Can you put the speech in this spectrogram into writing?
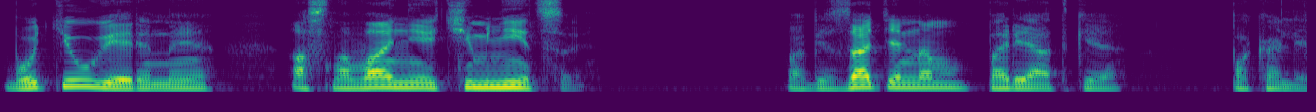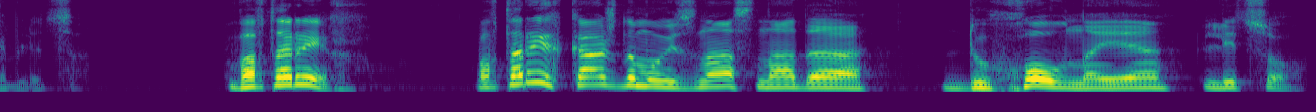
будьте уверены, основание темницы в обязательном порядке поколеблются. Во-вторых, во-вторых, каждому из нас надо духовное лицо.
